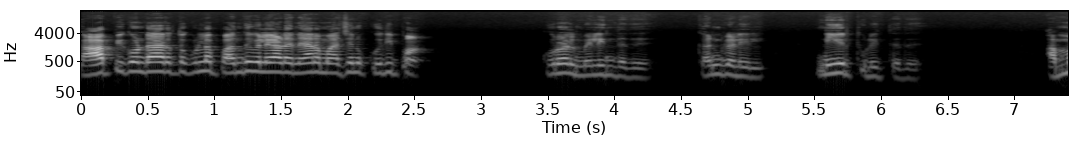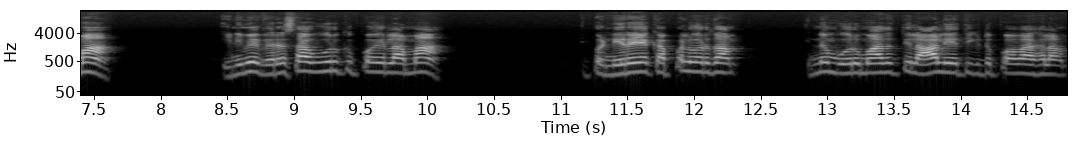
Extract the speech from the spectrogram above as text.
காப்பி கொண்டாடுறதுக்குள்ளே பந்து விளையாட நேரமாச்சுன்னு குதிப்பான். குரல் மெலிந்தது. கண்களில் நீர் துளித்தது. அம்மா இனிமே விரசா ஊருக்கு போயிடலாமா இப்போ நிறைய கப்பல் வருதாம். இன்னும் ஒரு மாதத்தில் ஆள் ஏற்றிக்கிட்டு போவாகலாம்.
